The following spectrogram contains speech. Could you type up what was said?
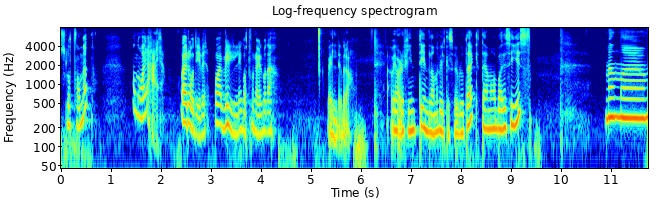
slått sammen. Og nå er jeg her og er rådgiver, og er veldig godt fornøyd med det. Veldig bra. Ja, vi har det fint i Innlandet fylkesbibliotek, det må bare sies. Men øh,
